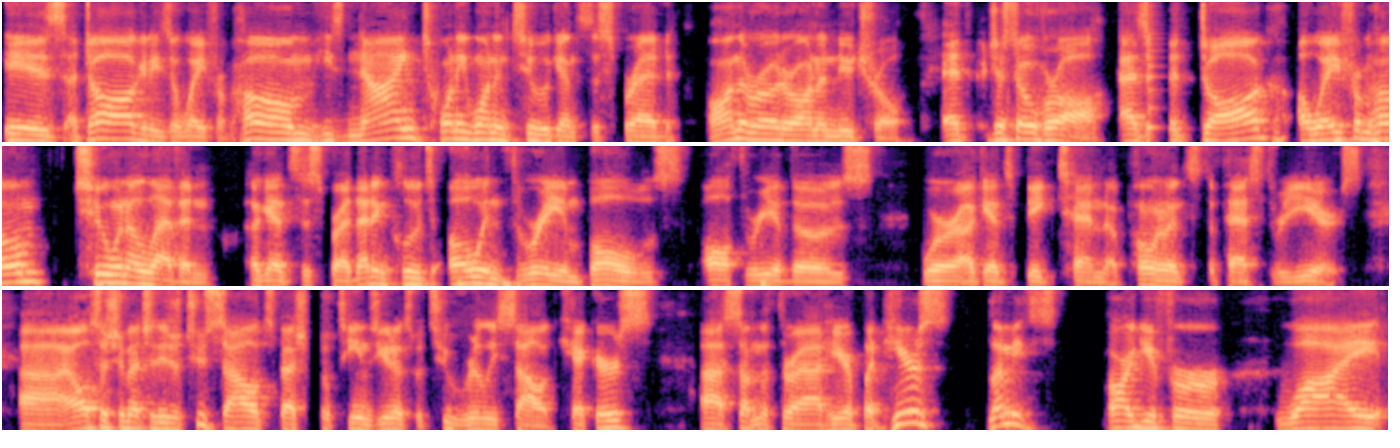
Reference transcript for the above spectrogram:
is a dog and he's away from home. He's 9 21 and 2 against the spread on the road or on a neutral. And just overall, as a dog away from home, 2 and 11 against the spread. That includes 0 and 3 in bowls. All three of those were against Big Ten opponents the past three years. Uh, I also should mention these are two solid special teams units with two really solid kickers. Uh, something to throw out here. But here's, let me argue for why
